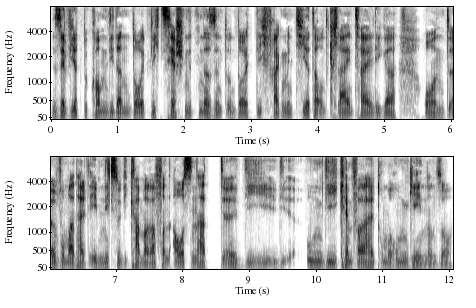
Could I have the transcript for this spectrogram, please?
serviert bekommen, die dann deutlich zerschnittener sind und deutlich fragmentierter und kleinteiliger und äh, wo man halt eben nicht so die Kamera von außen hat, äh, die, die um die Kämpfer halt drumherum gehen und so.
